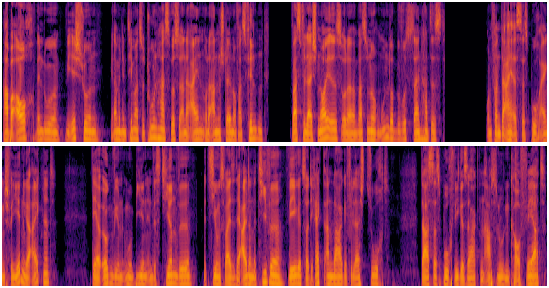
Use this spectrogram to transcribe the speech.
Aber auch, wenn du, wie ich schon, ja, mit dem Thema zu tun hast, wirst du an der einen oder anderen Stelle noch was finden, was vielleicht neu ist oder was du noch im Unterbewusstsein hattest. Und von daher ist das Buch eigentlich für jeden geeignet, der irgendwie in Immobilien investieren will, beziehungsweise der alternative Wege zur Direktanlage vielleicht sucht. Da ist das Buch, wie gesagt, einen absoluten Kauf wert.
